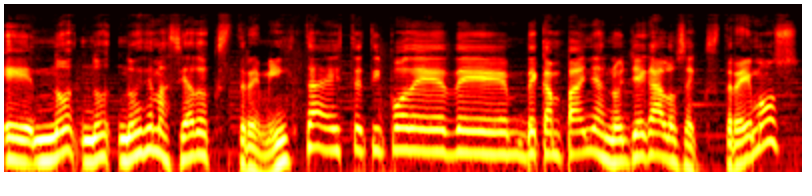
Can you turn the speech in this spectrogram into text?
eh, no, no, no, es demasiado extremista este tipo de, de campañas, no llega a los extremos.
